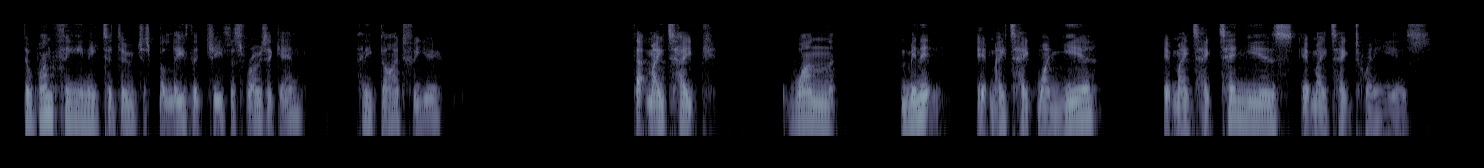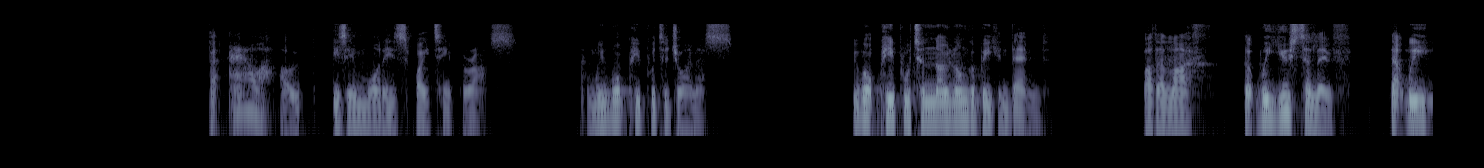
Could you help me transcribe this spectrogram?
the one thing you need to do, just believe that Jesus rose again and he died for you. That may take one minute, it may take one year, it may take 10 years, it may take 20 years. But our hope is in what is waiting for us. And we want people to join us. We want people to no longer be condemned by the life that we used to live, that we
